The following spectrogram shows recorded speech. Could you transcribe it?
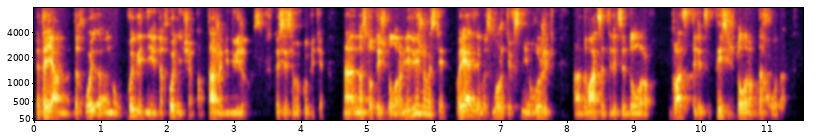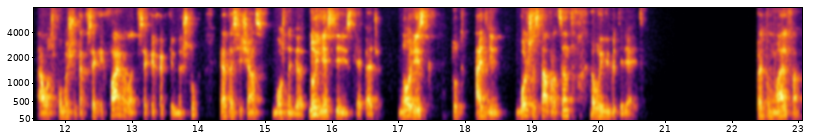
Это явно доход, ну, выгоднее и доходнее, чем там та же недвижимость. То есть если вы купите на, на 100 тысяч долларов недвижимости, вряд ли вы сможете с нее выжить 20-30 долларов 20-30 тысяч долларов дохода. А вот с помощью так всяких фармилок, всяких активных штук, это сейчас можно делать. Ну, есть и риски, опять же. Но риск тут один. Больше 100% вы не потеряете. Поэтому альфа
